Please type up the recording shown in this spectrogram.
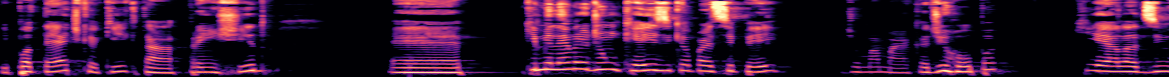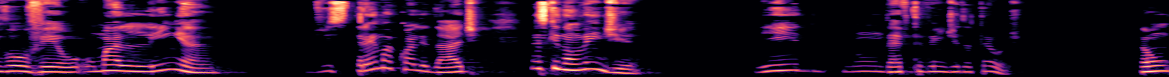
hipotética aqui que está preenchido, é, que me lembra de um case que eu participei de uma marca de roupa que ela desenvolveu uma linha de extrema qualidade, mas que não vendia. E não deve ter vendido até hoje. Então,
